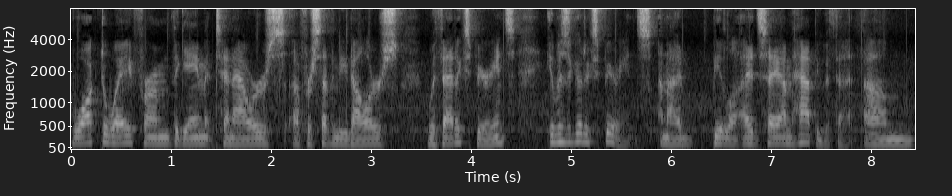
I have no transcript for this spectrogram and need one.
walked away from the game at 10 hours uh, for $70 with that experience, it was a good experience. And I'd be I'd say I'm happy with that. Um,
